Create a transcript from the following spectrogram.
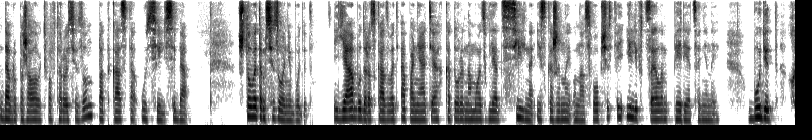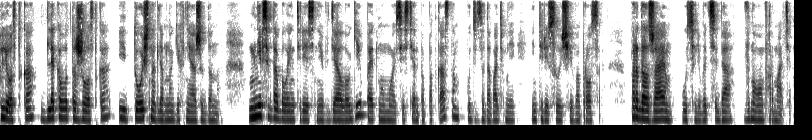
Добро пожаловать во второй сезон подкаста «Усиль себя». Что в этом сезоне будет? Я буду рассказывать о понятиях, которые, на мой взгляд, сильно искажены у нас в обществе или в целом переоценены. Будет хлестко, для кого-то жестко и точно для многих неожиданно. Мне всегда было интереснее в диалоге, поэтому мой ассистент по подкастам будет задавать мне интересующие вопросы – Продолжаем усиливать себя в новом формате.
